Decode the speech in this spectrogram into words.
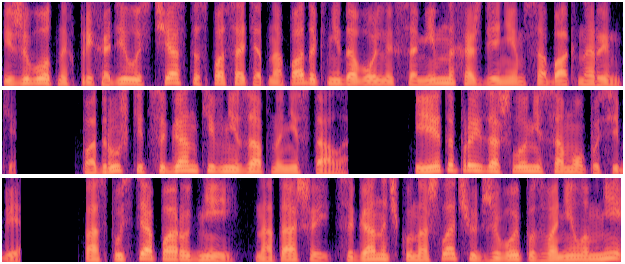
и животных приходилось часто спасать от нападок недовольных самим нахождением собак на рынке. Подружки-цыганки внезапно не стало. И это произошло не само по себе. А спустя пару дней, Наташей, цыганочку нашла чуть живой позвонила мне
